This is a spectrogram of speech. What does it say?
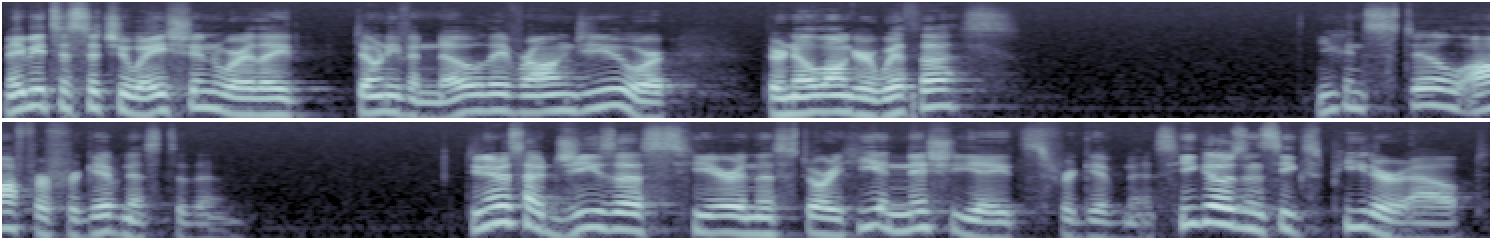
Maybe it's a situation where they don't even know they've wronged you or they're no longer with us. You can still offer forgiveness to them. Do you notice how Jesus here in this story, he initiates forgiveness? He goes and seeks Peter out.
